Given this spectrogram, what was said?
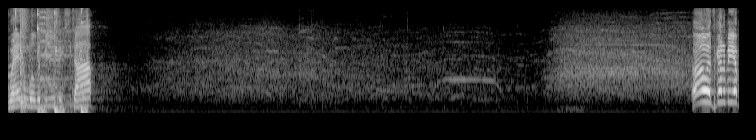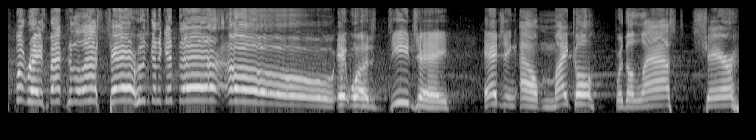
When will the music stop? Oh, it's going to be a foot race back to the last chair. Who's going to get there? Oh, it was DJ edging out Michael for the last chair.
